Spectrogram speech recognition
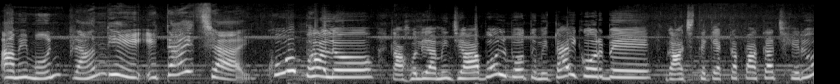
আমি মন প্রাণ দিয়ে এটাই চাই। খুব ভালো। তাহলে আমি যা বলব তুমি তাই করবে। গাছ থেকে একটা পাতা ছেড়ো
